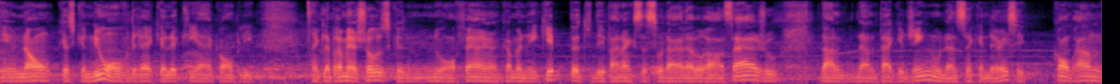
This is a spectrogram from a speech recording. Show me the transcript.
et non qu'est-ce que nous, on voudrait que le client accomplisse. La première chose que nous, on fait comme une équipe, tout dépendant que ce soit dans le brassage ou dans, le packaging ou dans le secondary, c'est comprendre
